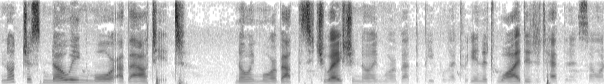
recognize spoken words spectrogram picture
not just knowing more about it, knowing more about the situation, knowing more about the people that were in it, why did it happen, and so on.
